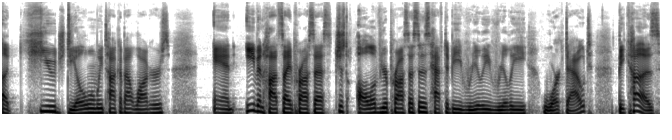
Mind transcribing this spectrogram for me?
a huge deal when we talk about lagers. And even hot side process just all of your processes have to be really really worked out because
